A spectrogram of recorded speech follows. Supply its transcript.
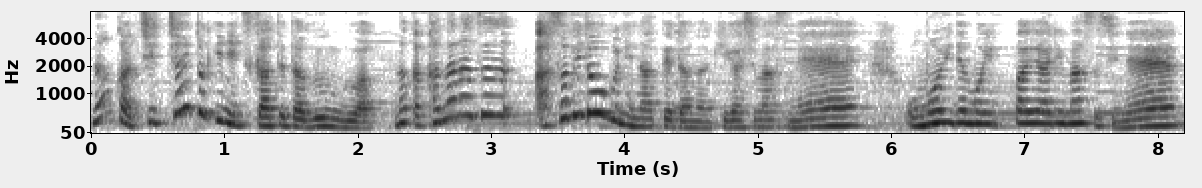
なんかちっちゃい時に使ってた文具はなんか必ず遊び道具になってたような気がしますね。思い出もいっぱいありますしね。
